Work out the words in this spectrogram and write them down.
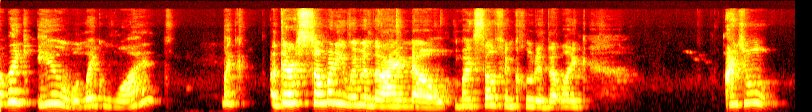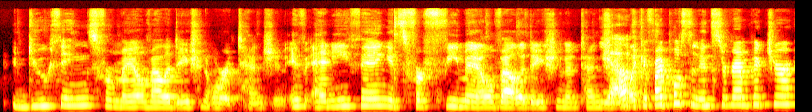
But like, ew, like what? Like, there's so many women that I know, myself included, that like, I don't do things for male validation or attention. If anything, it's for female validation and attention. Yeah. Like, if I post an Instagram picture,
